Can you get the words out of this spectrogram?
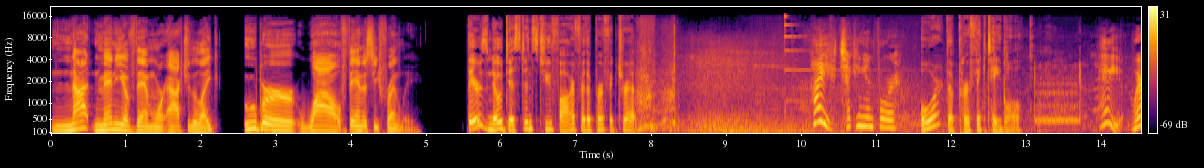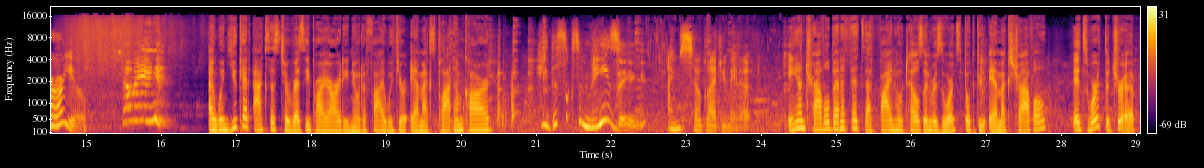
not many of them were actually like uber wow fantasy friendly. There's no distance too far for the perfect trip. Hi, checking in for. Or the perfect table. Hey, where are you? Coming! And when you get access to Resy Priority Notify with your Amex Platinum card. Hey, this looks amazing! I'm so glad you made it. And travel benefits at fine hotels and resorts booked through Amex Travel. It's worth the trip.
